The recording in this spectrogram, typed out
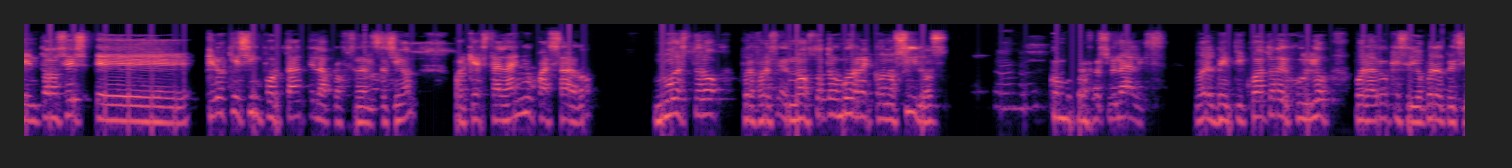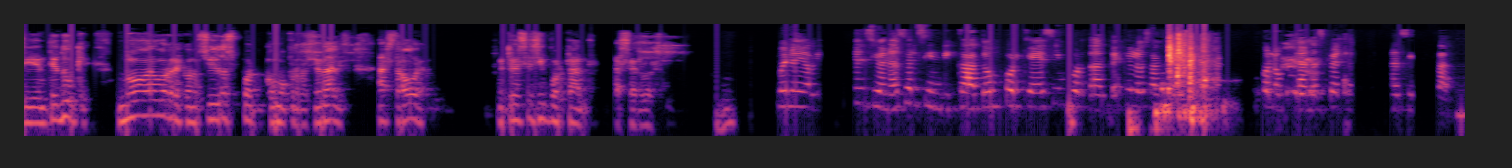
Entonces, eh, creo que es importante la profesionalización, porque hasta el año pasado, nuestro, nosotros fuimos reconocidos como profesionales el 24 de julio por algo que se dio por el presidente Duque. No hemos reconocidos por, como profesionales hasta ahora. Entonces es importante hacerlo así. Bueno, y ahorita mencionas el sindicato, ¿por qué es importante que los actores colombianos pertenezcan al sindicato?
